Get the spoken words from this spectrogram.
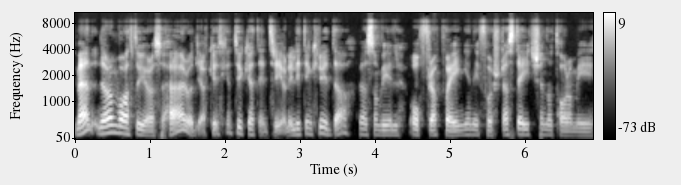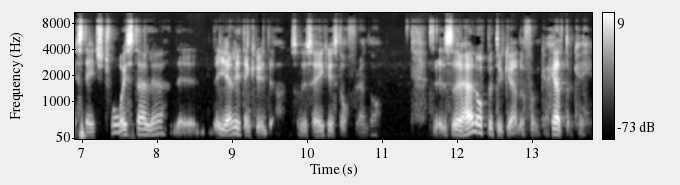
Men nu har de valt att göra så här och jag kan tycka att det är en trevlig liten krydda. Vem som vill offra poängen i första stagen och ta dem i stage 2 istället. Det, ger en liten krydda, som du säger Kristoffer ändå. Så, så det här loppet tycker jag ändå funkar helt okej. Okay.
